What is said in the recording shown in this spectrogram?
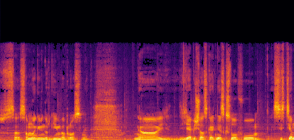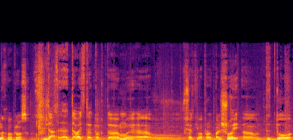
со многими другими вопросами. Э, я обещал сказать несколько слов о системных вопросах. Да, давайте мы все-таки вопрос большой. До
